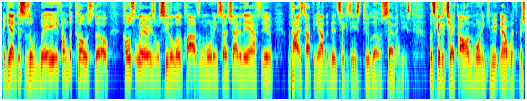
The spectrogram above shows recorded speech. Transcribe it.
Again, this is away from the coast, though. Coastal areas will see the low clouds in the morning, sunshine in the afternoon, with highs topping out in the mid 60s to low 70s. Let's get a check on the morning commute now with Michelle.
